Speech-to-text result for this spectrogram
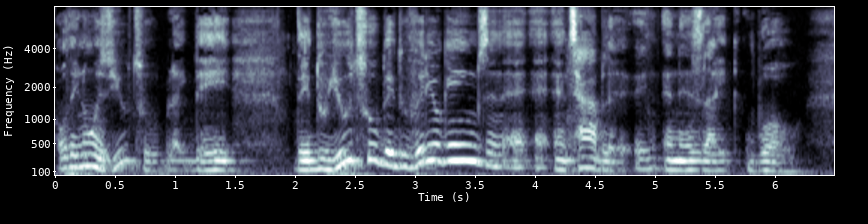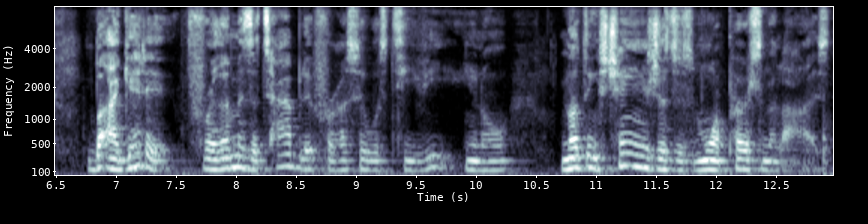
all they know is YouTube. Like they they do YouTube, they do video games and and, and tablet, and, it's like whoa. But I get it. For them, as a tablet. For us, it was TV. You know, Nothing's changed, just it's more personalized.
